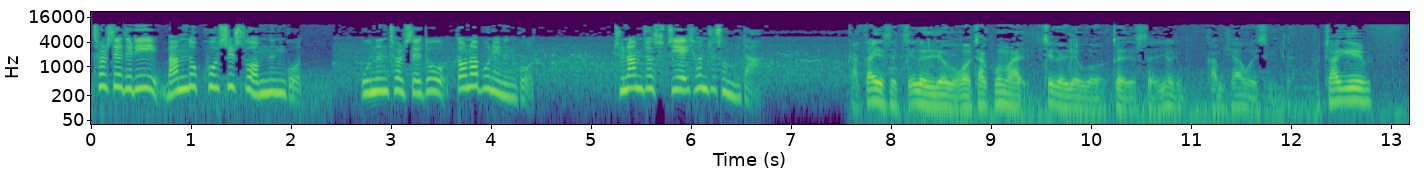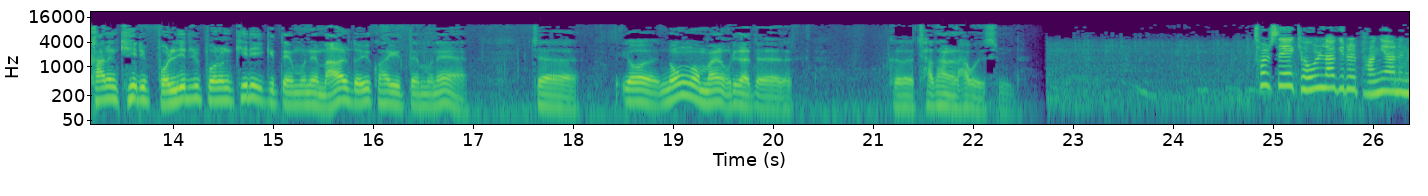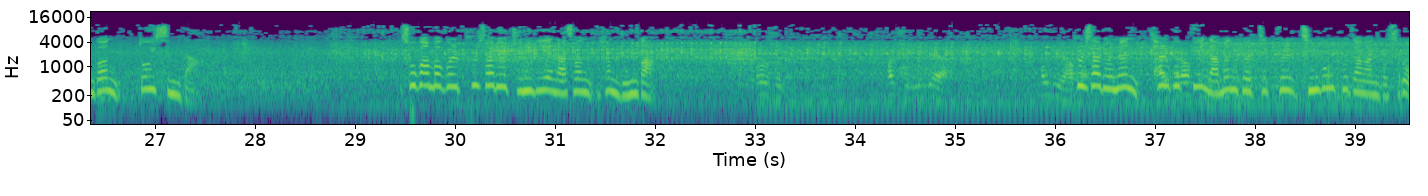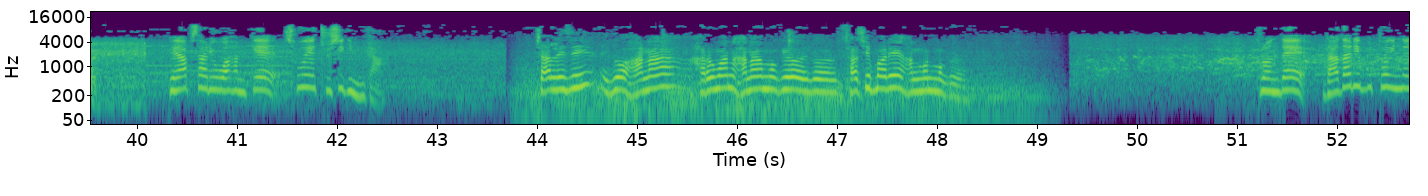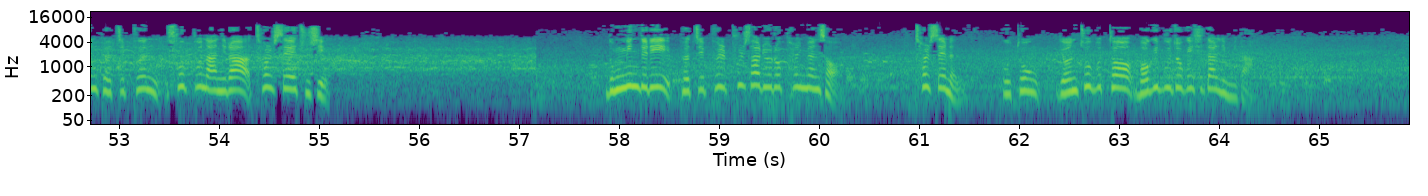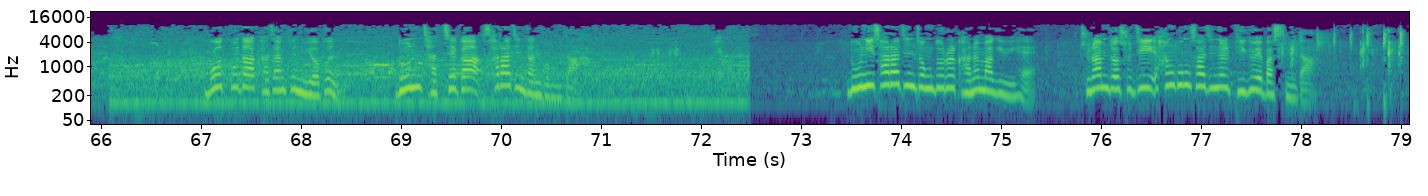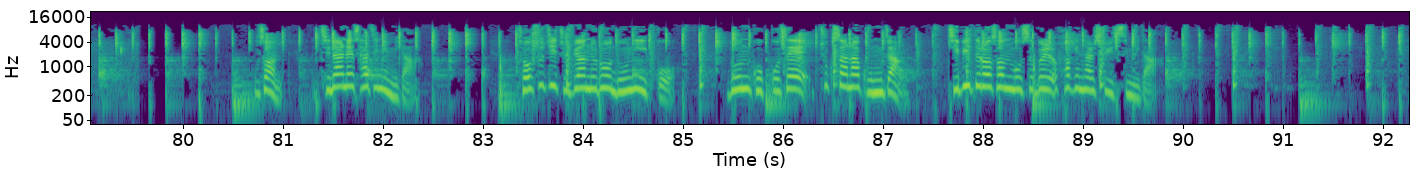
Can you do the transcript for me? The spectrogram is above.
철새들이 맘 놓고 쉴 수 없는 곳, 오는 철새도 떠나보내는 곳, 주남저 수지의 현주소입니다. 가까이서 찍으려고 작품을 찍으려고 그래서 요즘 감시하고 있습니다. 자기 가는 길이 볼일을 보는 길이 있기 때문에 마을도 있고 하기 때문에 저요 농업만 우리가 저, 그 차단을 하고 있습니다. 철새의 겨울나기를 방해하는 건 또 있습니다. 소가 먹을 풀사료 준비에 나선 한 농가. 풀사료는 탈곡 뒤 남은 볏짚을 진공 포장한 것으로 배합 사료와 함께 소의 주식입니다. 잘리지 이거 하나 하루만 하나 먹어요. 이거 40마리 한 번 먹어요. 그런데 나달이 붙어 있는 볏짚은 소뿐 아니라 철새의 주식. 농민들이 볏짚을 풀사료로 팔면서 철새는 보통 연초부터 먹이 부족에 시달립니다. 무엇보다 가장 큰 위협은 논 자체가 사라진다는 겁니다. 논이 사라진 정도를 가늠하기 위해 주남 저수지 항공 사진을 비교해 봤습니다. 우선 지난해 사진입니다. 저수지 주변으로 논이 있고 논 곳곳에 축사나 공장, 집이 들어선 모습을 확인할 수 있습니다.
